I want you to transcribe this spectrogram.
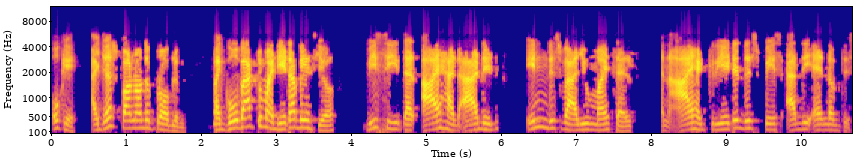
Okay, I just found out the problem. If I go back to my database here, we see that I had added in this value myself and I had created this space at the end of this.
